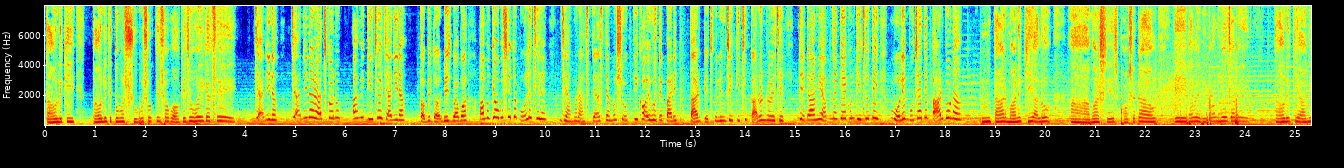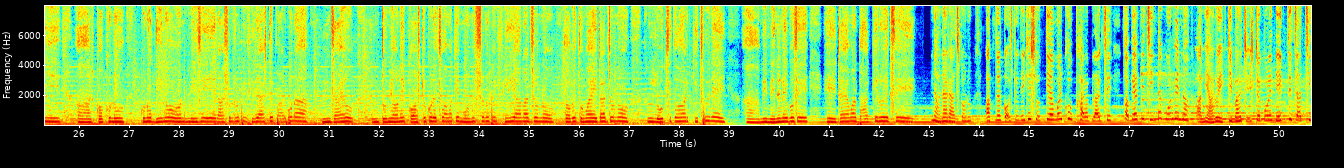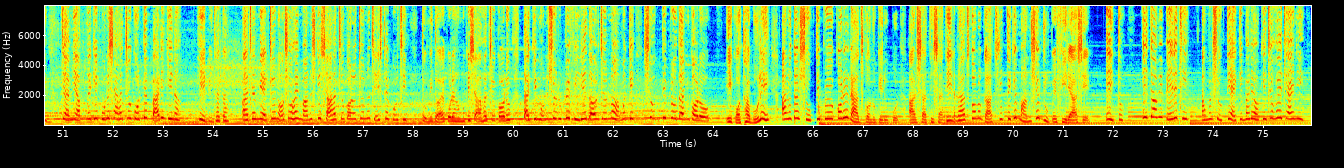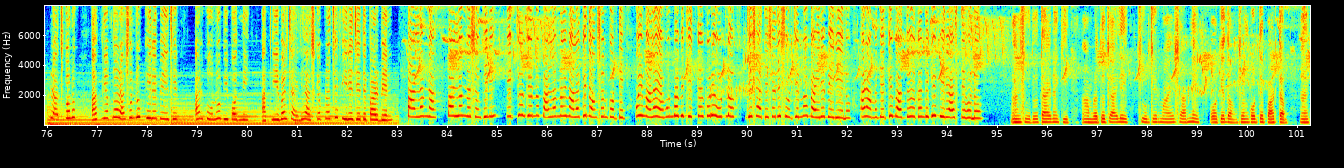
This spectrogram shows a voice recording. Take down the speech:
তাহলে কি তাহলে কি তোমার শুভ শক্তি সব অকেজো হয়ে গেছে? জানি না জানি না রাজকনক আমি কিছুই জানি না। তবে দরবেশ বাবা আমাকে অবশ্যই এটা বলেছিলেন যে আমার আস্তে আস্তে আমার শক্তি ক্ষয় হতে পারে। তার পেছনেও যে কিছু কারণ রয়েছে যেটা আমি আপনাকে এখন কিছুতেই বলে বোঝাতে পারব না। তার মানে কি আলো? আমার শেষ ভরসাটাও এইভাবে বিফল হয়ে যাবে। তাহলে কি আমি আর কখনো কোনো দিনও নিজের আসল রূপে ফিরে আসতে পারব না? যাই হোক, তুমি অনেক কষ্ট করেছ আমাকে মনুষ্য রূপে ফিরিয়ে আনার জন্য। তবে তোমায় এটার জন্য লজ্জিত হওয়ার কিছুই নেই। আমি মেনে নেব যে এটাই আমার ভাগ্যে রয়েছে। না না আপনার কষ্ট দেখে সত্যি আমার খুব খারাপ লাগছে। তবে আপনি চিন্তা করবেন না, আমি আরও একটি বার চেষ্টা করে দেখতে চাচ্ছি যে আমি আপনাকে কোনো সাহায্য করতে পারি কিনা। হে বিধাতা, আজ আমি একজন অসহায় মানুষকে সাহায্য করার জন্য চেষ্টা করছি। তুমি দয়া করে আমাকে সাহায্য করো, তাকে মনুষ্য রূপে ফিরিয়ে দেওয়ার জন্য আমাকে শক্তি প্রদান করো। এ কথা বলে আলো তার শক্তি প্রয়োগ করে রাজগণকের উপর, আর সাথে সাথে রাজগণক গাছ গাছরূপ থেকে মানুষের রূপে ফিরে আসে। এই তো এই তো আমি পেরেছি। আমার শক্তি একেবারে অকেজো হয়ে যায়নি। রাজকনক, আপনি আপনার আসল রূপ ফিরে পেয়েছেন। আর কোনো বিপদ নেই। আপনি এবার চাইলে আশকাপ রাজ্যে ফিরে যেতে পারবেন। পারলাম না পারলাম না শঙ্কিনী। একটুর জন্য পারলাম না ওই মালাকে দংশন করতে। ওই মালা এমন ভাবে চিৎকার করে উঠল যে সাথে সাথে সূর্যের মা বাইরে বেরিয়ে এলো। আর আমাদেরকে শুধু তাই নাকি আমরা তো চাইলে সূর্যের মায়ের সামনে ওকে দংশন করতে পারতাম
